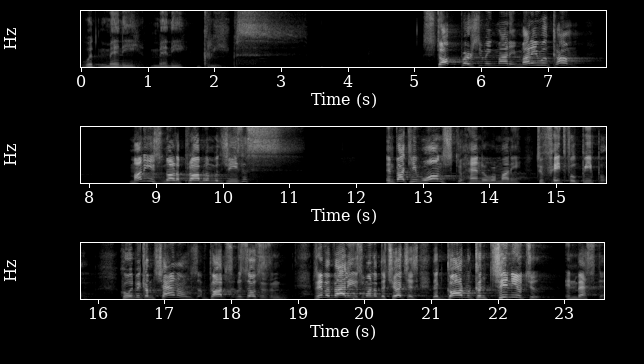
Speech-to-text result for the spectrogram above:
with many, many griefs. Stop pursuing money. Money will come. Money is not a problem with Jesus. In fact, he wants to hand over money to faithful people who would become channels of God's resources. And River Valley is one of the churches that God will continue to invest in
